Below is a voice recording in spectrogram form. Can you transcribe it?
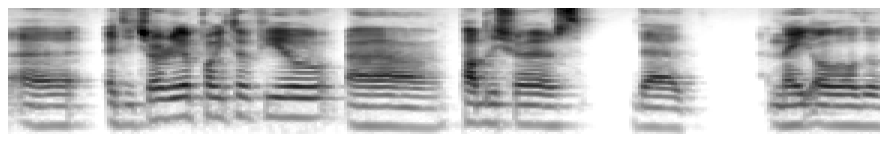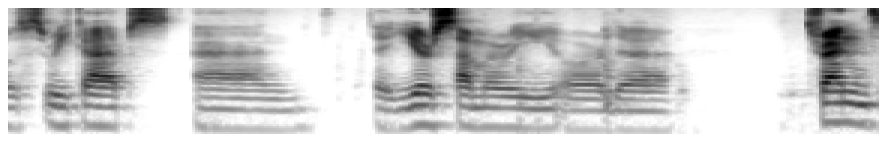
uh, editorial point of view, uh, publishers that made all those recaps and the year summary or the trend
